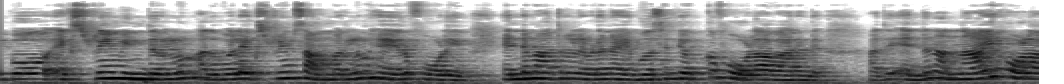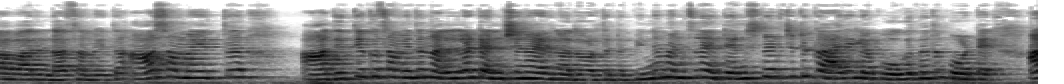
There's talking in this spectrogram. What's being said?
ഇപ്പോൾ എക്സ്ട്രീം വിന്ററിലും അതുപോലെ എക്സ്ട്രീം സമ്മറിലും ഹെയർ ഫോൾ ചെയ്യും. എന്റെ മാത്രമല്ല ഇവിടെ നൈബേഴ്സിന്റെ ഒക്കെ ഫോളോ ആവാറുണ്ട്. അത് എന്റെ നന്നായി ഫോൾ ആവാറുണ്ട്. ആ സമയത്ത് ആ സമയത്ത് ആദ്യത്തെ ഒക്കെ സമയത്ത് നല്ല ടെൻഷൻ ആയിരുന്നു അത് ഓർത്തിട്ട്. പിന്നെ മനസ്സിലായി ടെൻഷൻ അടിച്ചിട്ട് കാര്യമില്ല പോകുന്നത് പോട്ടെ. ആ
